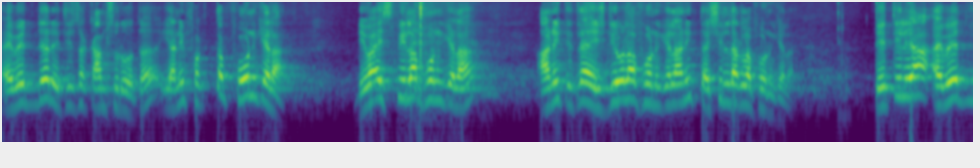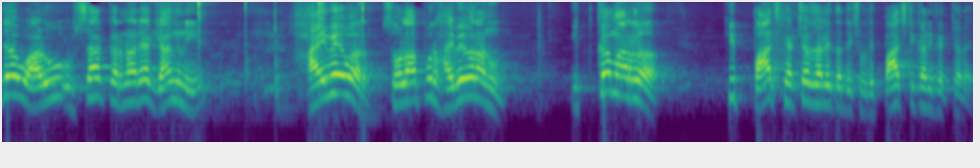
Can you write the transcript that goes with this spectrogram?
अवैध रीतीचं काम सुरू होतं. यांनी फक्त फोन केला. डीवायएसपीला फोन केला आणि तिथल्या एच डी ओला फोन केला आणि तहसीलदारला फोन केला. तेथील या अवैध वाळू उपसा करणाऱ्या गँगनी हायवेवर सोलापूर हायवेवर आणून इतकं मारलं की पाच फ्रॅक्चर झालेत अध्यक्षमध्ये पाच ठिकाणी फ्रॅक्चर आहे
